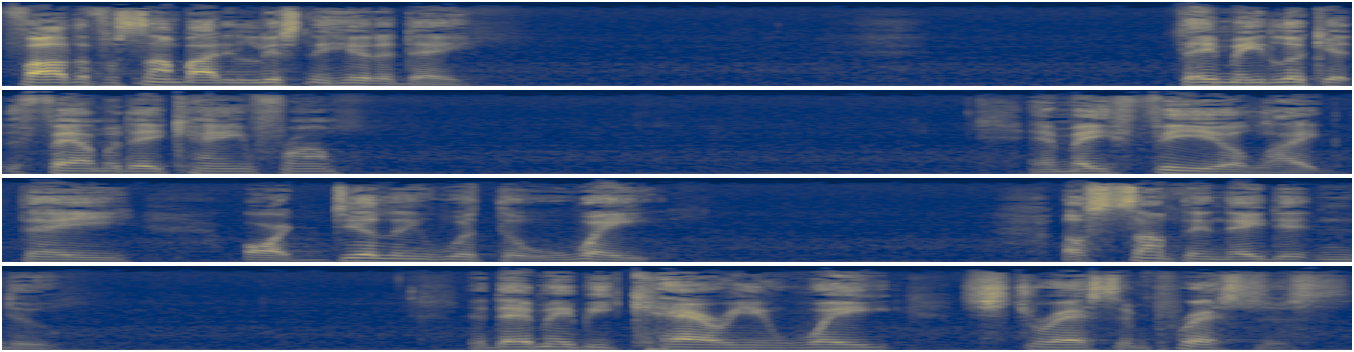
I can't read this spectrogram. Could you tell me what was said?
Father, for somebody listening here today, they may look at the family they came from and may feel like they are dealing with the weight of something they didn't do. That they may be carrying weight, stress, and pressures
